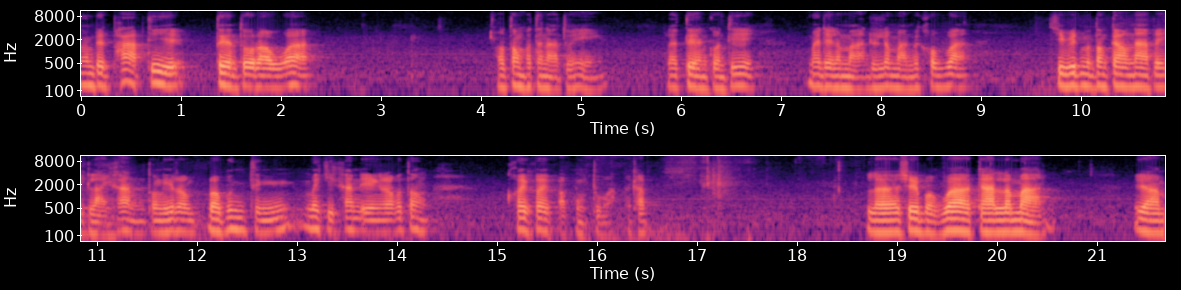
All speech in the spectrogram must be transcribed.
มันเป็นภาพที่เตือนตัวเราว่า เราต้องพัฒนาตัวเอง และเตือนคนที่ไม่ได้ละหมาดหรือละหมาดไม่ครบว่าชีวิตมันต้องก้าวหน้าไปอีกหลายขั้น ตรงนี้เราเราเพิ่งถึงไม่กี่ขั้นเอง เราก็ต้อง ค่อยๆ ปรับปรุงตัวนะครับ และเชฟบอกว่าการละหมาดยาม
